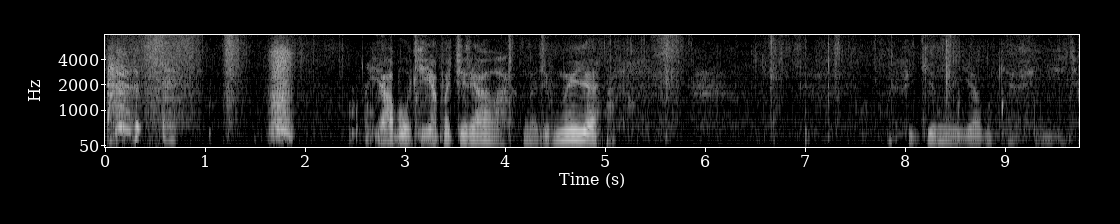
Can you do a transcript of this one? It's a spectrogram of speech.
Яблоки я потеряла. Наливные. Офигенные яблоки, офигеть.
